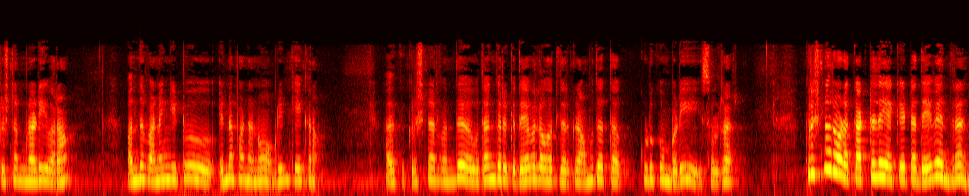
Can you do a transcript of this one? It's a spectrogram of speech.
கிருஷ்ணர் முன்னாடி வரான். வந்து வணங்கிட்டு என்ன பண்ணணும் அப்படின்னு கேட்குறான் அதுக்கு கிருஷ்ணர் வந்து உதங்கருக்கு தேவலோகத்தில் இருக்கிற அமுதத்தை கொடுக்கும்படி சொல்கிறார் கிருஷ்ணரோட கட்டளையை கேட்ட தேவேந்திரன்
